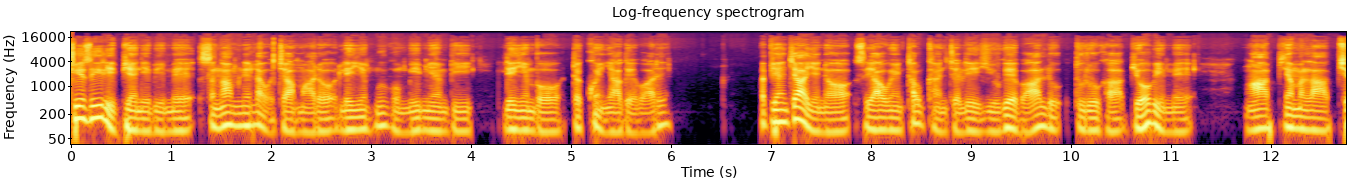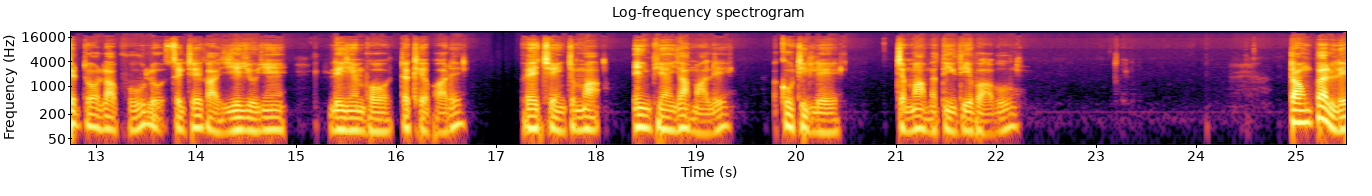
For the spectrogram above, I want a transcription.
ချွေးစည်းတွေပြန်နေပြီမဲ့15မိနစ်လောက်အကြာမှာတော့လေရင်မှုကိုမေးမြန်းပြီးလေရင်ပေါ်တက်ခွင့်ရခဲ့ပါတယ်အပြန်ကြရင်တော့ဆရာဝန်ထောက်ခံချက်လေးယူခဲ့ပါလို့သူတို့ကပြောပေမဲ့ငါပြန်မလာဖြစ်တော့လောက်ဘူးလို့စိတ်ထဲကရေယူရင်းလေရင်ပေါ်တက်ခဲ့ပါတယ်ဘယ်ချိန်ကျမအိမ်ပြန်ရမှာလဲအခုထိလဲကျမမသိသေးပါဘူးတောင်ပတ်လေ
